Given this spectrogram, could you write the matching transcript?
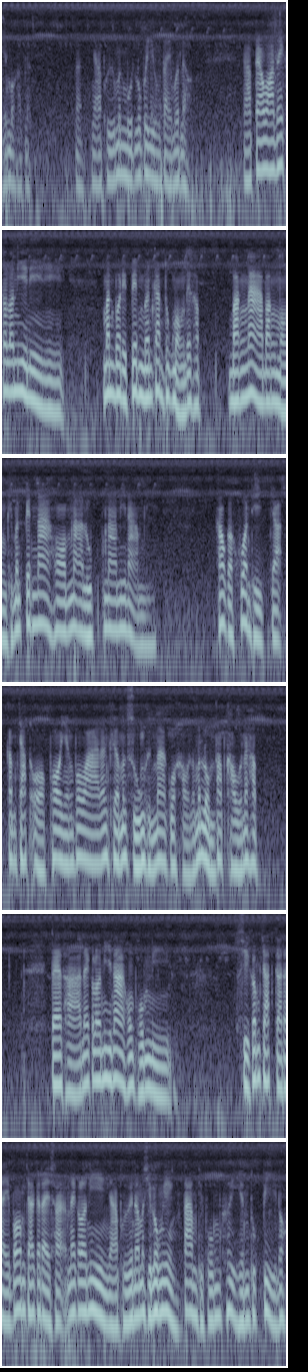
เห็นบ่ครับเนี่ยหญ้าพื้นมันมุดลงไปอยู่ทางใต้หมดแล้วนะครับแต่ว่าในกรณีนี้นี่มันบ่ได้เป็นเหมือนกันทุกหม่องด้อครับ บางหน้าบางหมองที่มันเป็นหน้าหอมหน้าลุบหน้ามีน้ำนี่เท่ากับควรที่จะกำจัดออกพอยังเพราะว่าลังเถื่อมันสูงขึ้นมากกว่าเขา แล้วมันหล่มทับเขานะครับ แต่ถ้าในกรณีหน้าของผมนี่สีกำจัดกระไดบ่กำจัดกระไดซะในกรณีหญ้าพื้นนะมันสิลงเองตามที่ผมเคยเห็นทุกปีเนาะ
